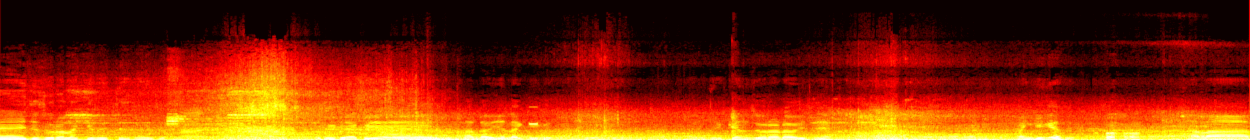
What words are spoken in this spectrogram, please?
এই যে জোড়া লাগিয়ে দুইটা একই সাদা হয়ে লাগিয়ে গেছে দেখেন জোড়াটা হয়েছে। ভাঙ্গি গেছে? শালার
